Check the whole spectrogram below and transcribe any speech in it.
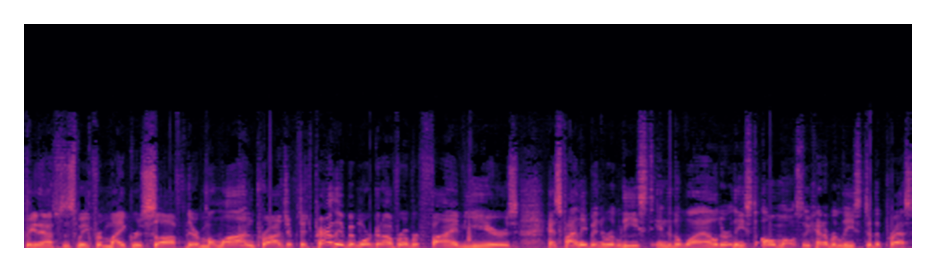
Big announcement this week from Microsoft. Their Milan project, which apparently they've been working on for over five years, has finally been released into the wild, or at least almost. They kind of released to the press.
